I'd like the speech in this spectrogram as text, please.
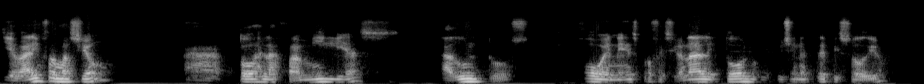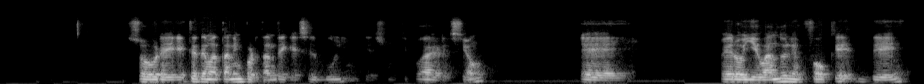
llevar información a todas las familias, adultos, jóvenes, profesionales, todos los que escuchen este episodio, sobre este tema tan importante que es el bullying, que es un tipo de agresión, eh, pero llevando el enfoque de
